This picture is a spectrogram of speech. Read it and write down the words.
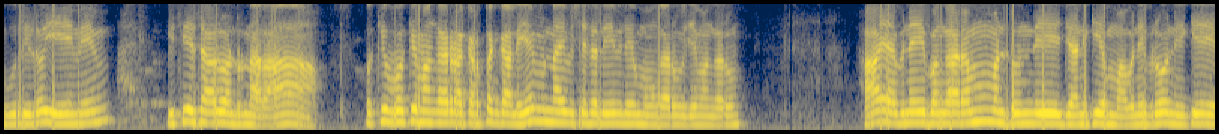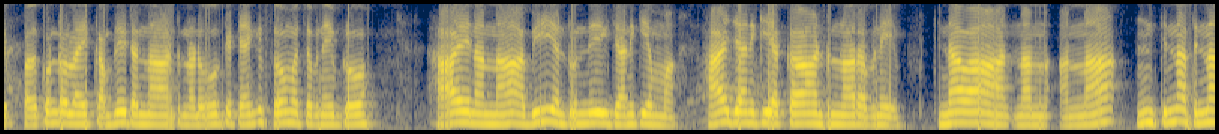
ఊరిలో ఏమేం విశేషాలు అంటున్నారా? ఓకే ఓకే మంగారు నాకు అర్థం కాలేదు ఏమి ఉన్నాయి విశేషాలు? ఏమి లేవు మంగారు విజయమ్మ గారు హాయ్ అభినయ్ బంగారం అంటుంది జానకి అమ్మ. అభినయ్ బ్రో నీకే పదకొండో లైక్ కంప్లీట్ అన్నా అంటున్నాడు. Okay thank you so much Abhinay bro. Hi నాన్న అభి అంటుంది జానకి అమ్మ. హాయ్ జానకి అక్క అంటున్నారు అభినయ్. తిన్నావా నన్ను అన్నా? తిన్నా తిన్నా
